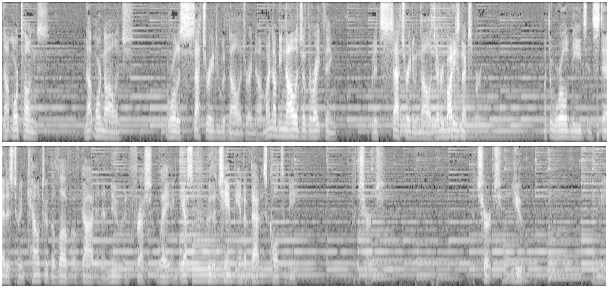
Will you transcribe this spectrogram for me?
not more tongues, not more knowledge. The world is saturated with knowledge right now. It might not be knowledge of the right thing, but it's saturated with knowledge. Everybody's an expert. What the world needs instead is to encounter the love of God in a new and fresh way. And guess who the champion of that is called to be? The church. The church, you and me.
